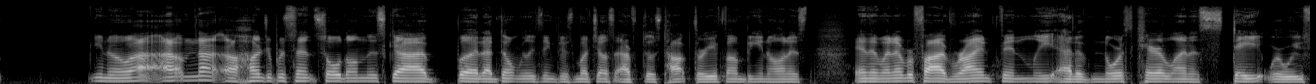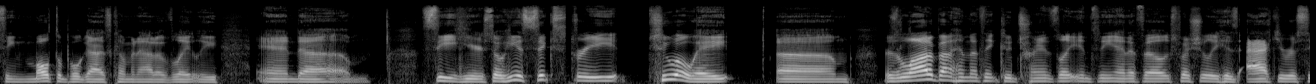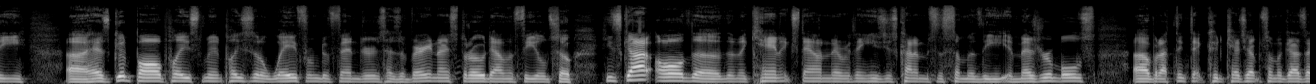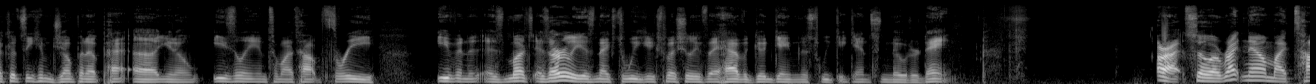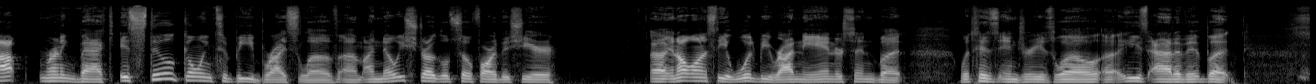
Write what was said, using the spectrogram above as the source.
you know, I, I'm not hundred percent sold on this guy, but I don't really think there's much else after those top three, if I'm being honest. And then my number five, Ryan Finley out of North Carolina State, where we've seen multiple guys coming out of lately, and um, see here. So he is 6'3", 208. Um, there's a lot about him I think could translate into the NFL, especially his accuracy. Uh, has good ball placement, places it away from defenders, has a very nice throw down the field. So he's got all the, the mechanics down and everything. He's just kind of missing some of the immeasurables. Uh, but I think that could catch up some of the guys. I could see him jumping up, uh, you know, easily into my top three even as much as early as next week, especially if they have a good game this week against Notre Dame. All right, so uh, right now my top running back is still going to be Bryce Love. Um, I know he struggled so far this year. Uh, in all honesty, it would be Rodney Anderson, but with his injury as well, uh, he's out of it. But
